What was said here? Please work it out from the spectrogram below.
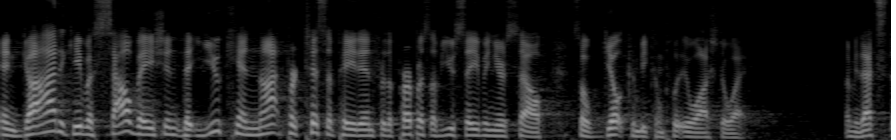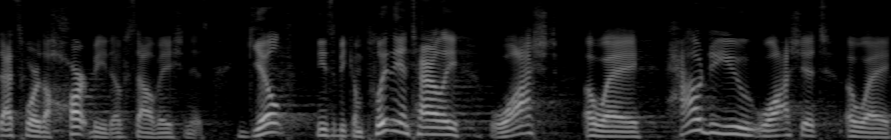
And God gave us salvation that you cannot participate in for the purpose of you saving yourself, so guilt can be completely washed away. I mean, that's, that's where the heartbeat of salvation is. Guilt needs to be completely, entirely washed away. How do you wash it away?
